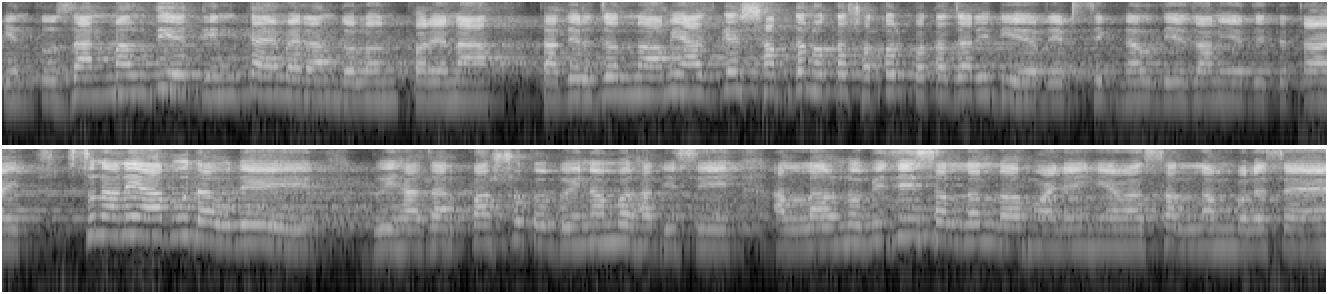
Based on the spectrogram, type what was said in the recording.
কিন্তু জানমাল দিয়ে দিন কায়েমের আন্দোলন করে না। তাদের জন্য আমি আজকে সাবধানতা, সতর্কতা জারি দিয়ে রেড সিগন্যাল দিয়ে জানিয়ে দিতে চাই। সুনানে আবু দাউদের দুই হাজার পাঁচশত দুই নম্বর হাদিসে আল্লাহ নবীজি সাল্লাল্লাহু আলাইহি ওয়াসাল্লাম বলেছেন,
